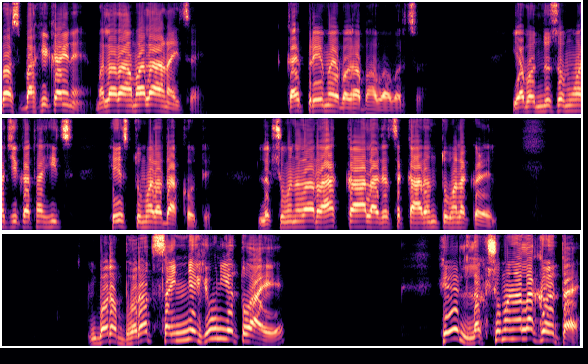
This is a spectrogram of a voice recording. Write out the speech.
बस बाकी काय नाही. मला रामाला आणायचं आहे काय प्रेम आहे बघा भावावरचं. या बंधू समूहाची कथा हीच हेच तुम्हाला दाखवते. लक्ष्मणाला राग का आला? त्याचं कारण तुम्हाला कळेल. बरं भरत सैन्य घेऊन येतो आहे. हे लक्ष्मणाला कळत आहे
